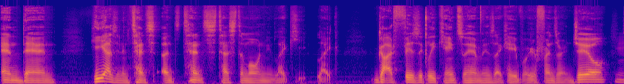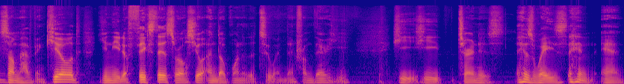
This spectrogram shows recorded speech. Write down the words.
and then he has an intense, intense testimony. Like he, like God physically came to him and he's like, "Hey, bro, your friends are in jail. Some have been killed. You need to fix this, or else you'll end up one of the two. And then from there, he he he turned his his ways and and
